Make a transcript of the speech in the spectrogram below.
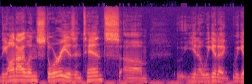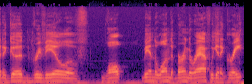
the on island story is intense. Um, you know, we get a we get a good reveal of Walt being the one that burned the raft. We get a great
